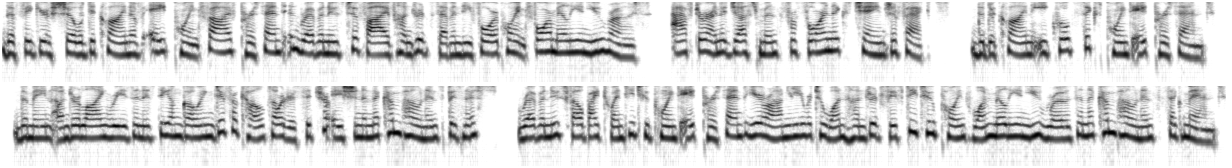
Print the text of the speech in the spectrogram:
The figures show a decline of 8.5% in revenues to 574.4 million euros. After an adjustment for foreign exchange effects, the decline equaled 6.8%. The main underlying reason is the ongoing difficult order situation in the components business. Revenues fell by 22.8% year-on-year to 152.1 million euros in the components segment,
